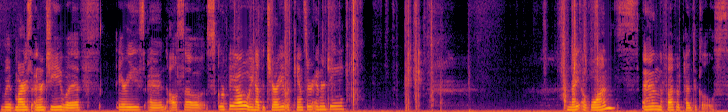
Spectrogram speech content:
We have Mars energy with Aries and also Scorpio. We have the Chariot with Cancer energy. Knight of Wands and the Five of Pentacles.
